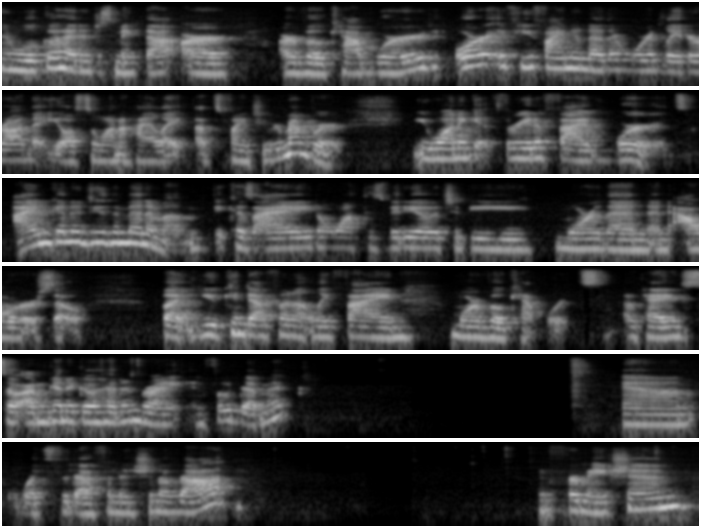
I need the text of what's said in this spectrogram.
And we'll go ahead and just make that our, our vocab word. Or if you find another word later on that you also want to highlight, that's fine too. Remember, you want to get three to five words. I'm going to do the minimum because I don't want this video to be more than an hour or so. But you can definitely find more vocab words. Okay, so I'm going to go ahead and write infodemic. And what's the definition of that? Information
